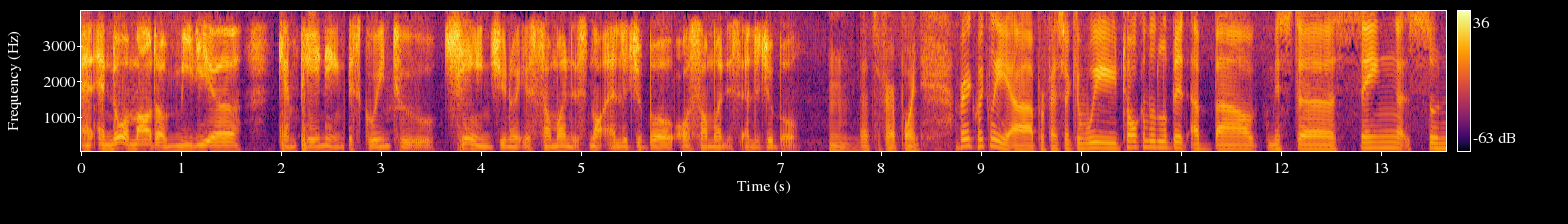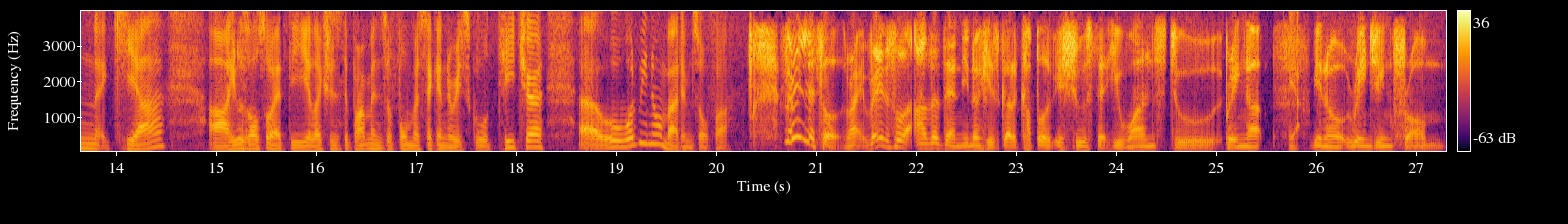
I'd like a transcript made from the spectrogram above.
And, and no amount of media campaigning is going to change, you know, if someone is not eligible or someone is eligible. Mm, that's a fair point. Very quickly, uh, Professor, can we talk a little bit about Mr. Seng Soon Kia? Uh, he was also at the elections department. He's a former secondary school teacher. Uh, what do we know about him so far? Little, right? Very little other than, you know, he's got a couple of issues that he wants to bring up, yeah. you know, ranging from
